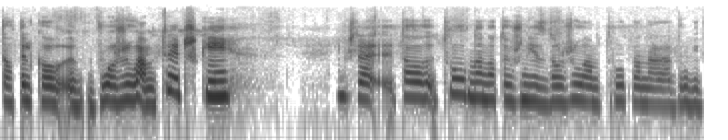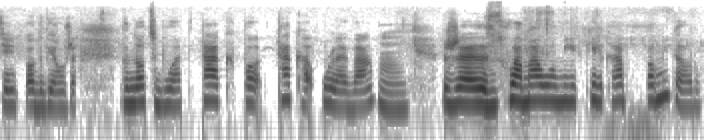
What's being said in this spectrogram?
to tylko e, włożyłam tyczki. I myślę, to trudno, no to już nie zdążyłam, trudno, na drugi dzień podwiążę. W nocy była tak, po, taka ulewa, Hmm. że złamało mi kilka pomidorów.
